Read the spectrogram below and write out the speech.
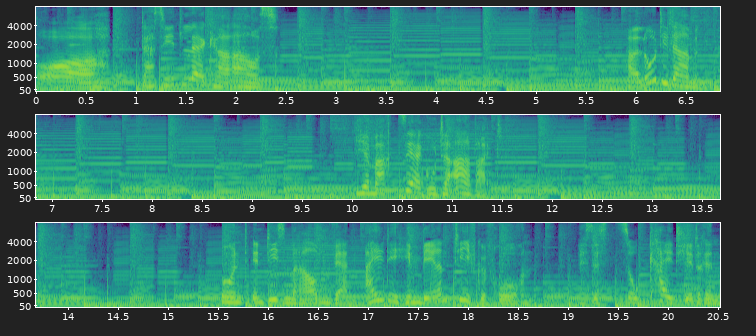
Oh, das sieht lecker aus. Hallo, die Damen. Ihr macht sehr gute Arbeit. Und in diesem Raum werden all die Himbeeren tiefgefroren. Es ist so kalt hier drin.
